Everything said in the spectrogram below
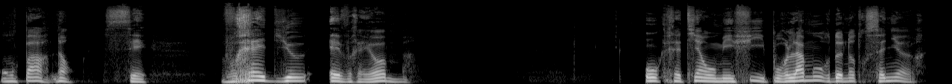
on part. Non, c'est vrai Dieu et vrai homme. Ô chrétiens, ô mes filles, pour l'amour de notre Seigneur,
